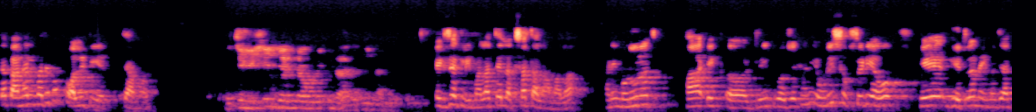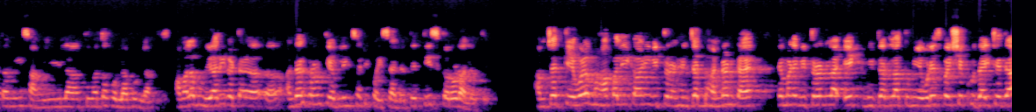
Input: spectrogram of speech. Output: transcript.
त्या पॅनलमध्ये पण क्वालिटी आहे त्यामुळे. विशेष जनजागृती झालेली नाही. एक्झॅक्टली मला ते लक्षात आलं आम्हाला. आणि म्हणूनच हा एक ड्रीम प्रोजेक्ट आणि एवढी सबसिडी आहे हो हे घेतलं नाही. म्हणजे आता मी सांगलीला किंवा आता कोल्हापूरला आम्हाला भुयारी गट अंडरग्राऊंड केबलिंगसाठी पैसे आले होते. तीस करोड आले होते. आमच्यात केवळ महापालिका आणि वितरण. ह्यांच्यात भांडण काय? ते म्हणे वितरणला एक मीटरला तुम्ही एवढेच पैसे खुदायचे द्या.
